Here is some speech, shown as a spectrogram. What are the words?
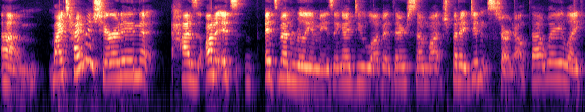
um, my time in Sheridan has on it's it's been really amazing. I do love it there so much, but it didn't start out that way. Like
